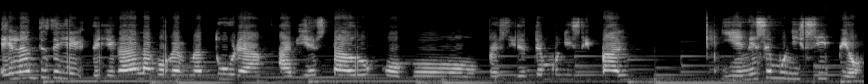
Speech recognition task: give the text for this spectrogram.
Él antes de, de, llegar a la gobernatura había estado como presidente municipal y en ese municipio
